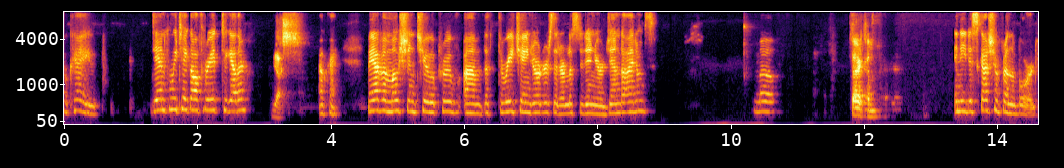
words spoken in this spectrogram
Okay. Dan, can we take all three together? Yes. Okay. May I have a motion to approve um, the three change orders that are listed in your agenda items? Move. Second. Any discussion from the board?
